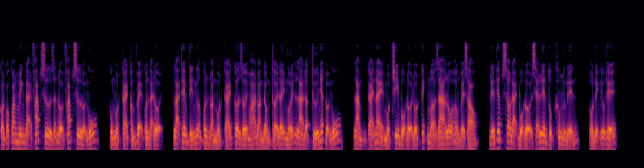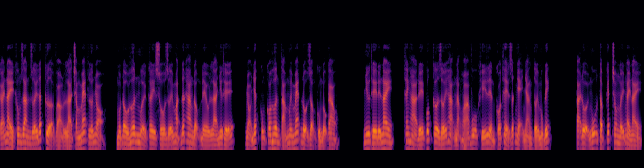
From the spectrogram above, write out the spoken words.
còn có quang minh đại pháp sư dẫn đội pháp sư đội ngũ, cùng một cái cấm vệ quân đại đội, lại thêm tín ngưỡng quân đoàn một cái cơ giới hóa đoàn đồng thời đây mới là đợt thứ nhất đội ngũ, làm cái này một chi bộ đội đột kích mở ra lỗ hổng về sau, đến tiếp sau đại bộ đội sẽ liên tục không ngừng đến, ổn định ưu thế. Cái này không gian dưới đất cửa vào là trăm mét lớn nhỏ, một đầu hơn mười cây số dưới mặt đất hang động đều là như thế, nhỏ nhất cũng có hơn tám mươi mét độ rộng cùng độ cao. Như thế đến nay, thanh hà đế quốc cơ giới hạng nặng hóa vũ khí liền có thể rất nhẹ nhàng tới mục đích. Tại đội ngũ tập kết trong mấy ngày này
